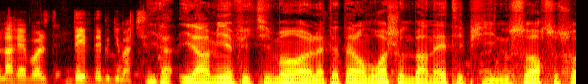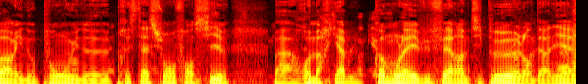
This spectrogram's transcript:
la révolte dès le début du match. Il a, il a remis effectivement la tête à l'endroit, Sean Barnett, et puis il nous sort ce soir, il nous pond une prestation offensive bah, remarquable, comme on l'avait vu faire un petit peu l'an dernier avec,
